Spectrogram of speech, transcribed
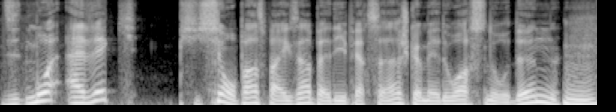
Dites-moi, avec puis si on pense par exemple à des personnages comme Edward Snowden, mhm.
